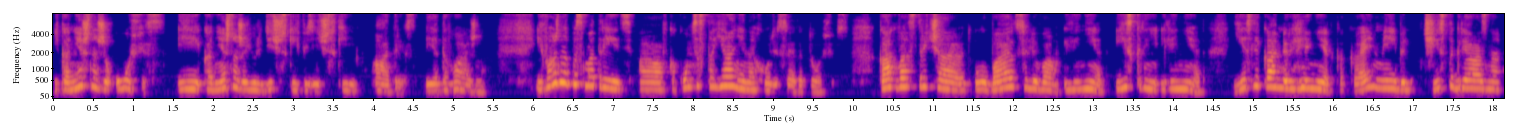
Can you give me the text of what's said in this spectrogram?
И, конечно же, офис. И, конечно же, юридический и физический адрес. И это важно. И важно посмотреть, а в каком состоянии находится этот офис. Как вас встречают, улыбаются ли вам или нет, искренне или нет. Есть ли камеры или нет, какая мебель, чисто грязно,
